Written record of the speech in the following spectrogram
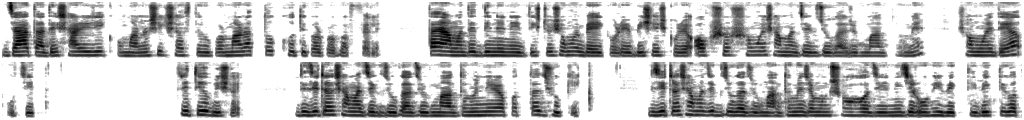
যা তাদের শারীরিক ও মানসিক স্বাস্থ্যের উপর মারাত্মক ক্ষতিকর প্রভাব ফেলে। তাই আমাদের দিনে নির্দিষ্ট সময় ব্যয় করে, বিশেষ করে অবসর সময় সামাজিক যোগাযোগ মাধ্যমে সময় দেওয়া উচিত। তৃতীয় বিষয় ডিজিটাল সামাজিক যোগাযোগ মাধ্যমের নিরাপত্তা ঝুঁকি। ডিজিটাল সামাজিক যোগাযোগ মাধ্যমে যেমন সহজে নিজের অভিব্যক্তি, ব্যক্তিগত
